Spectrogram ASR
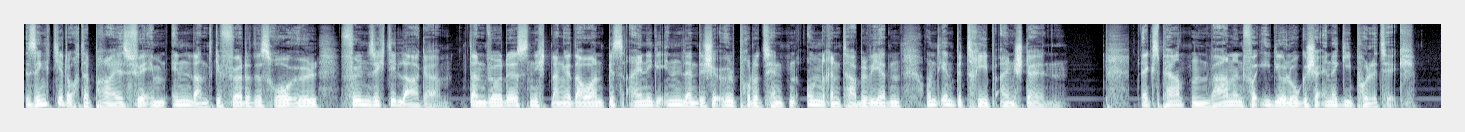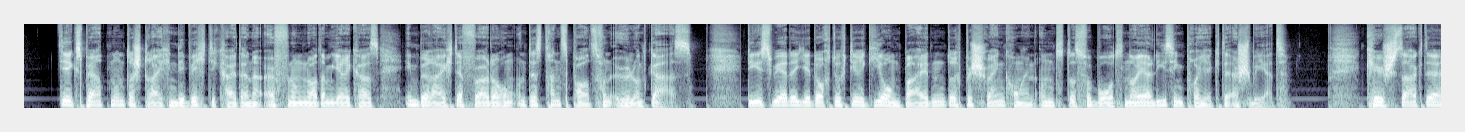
Sinkt jedoch der Preis für im Inland gefördertes Rohöl, füllen sich die Lager. Dann würde es nicht lange dauern, bis einige inländische Ölproduzenten unrentabel werden und ihren Betrieb einstellen. Experten warnen vor ideologischer Energiepolitik. Die Experten unterstreichen die Wichtigkeit einer Öffnung Nordamerikas im Bereich der Förderung und des Transports von Öl und Gas. Dies werde jedoch durch die Regierung Biden durch Beschränkungen und das Verbot neuer Leasingprojekte erschwert. Kish sagte,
